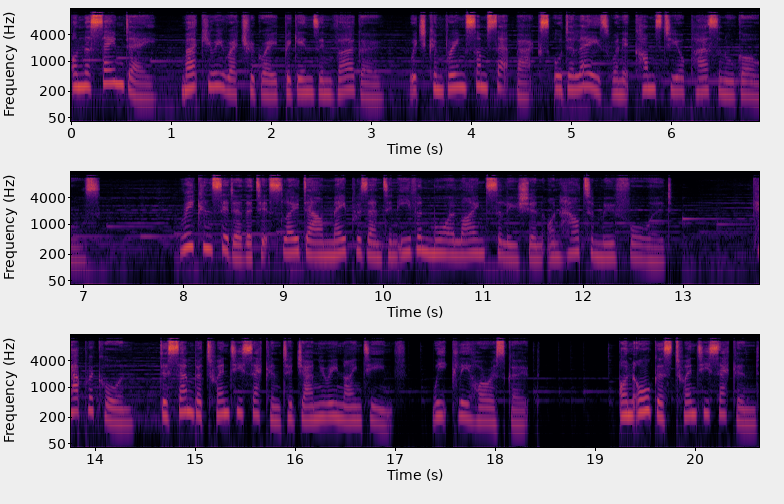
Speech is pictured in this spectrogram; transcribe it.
On the same day, Mercury retrograde begins in Virgo, which can bring some setbacks or delays when it comes to your personal goals. Reconsider that its slowdown may present an even more aligned solution on how to move forward. Capricorn, December 22nd to January 19th, weekly horoscope. On August 22nd,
